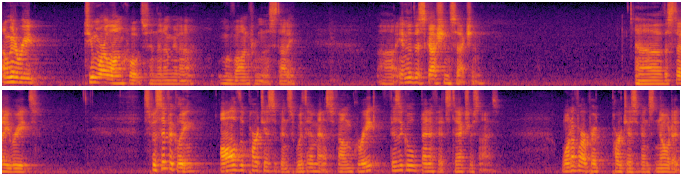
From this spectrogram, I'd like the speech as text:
I'm going to read two more long quotes and then I'm going to move on from the study. Uh, in the discussion section, uh, the study reads Specifically, all of the participants with MS found great physical benefits to exercise. One of our participants noted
